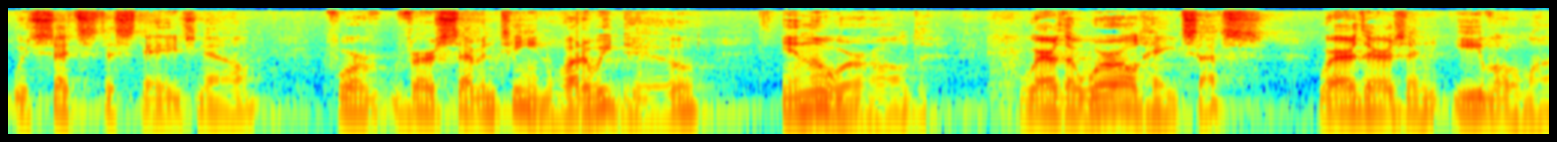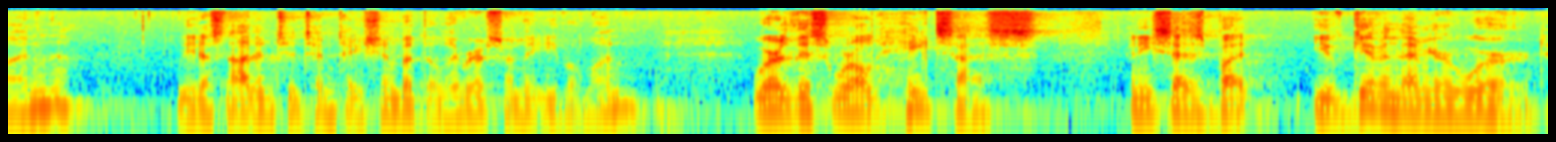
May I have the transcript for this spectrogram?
which sets the stage now for verse 17. What do we do in the world where the world hates us, where there's an evil one? Lead us not into temptation, but deliver us from the evil one. Where this world hates us. And he says, But you've given them your word.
